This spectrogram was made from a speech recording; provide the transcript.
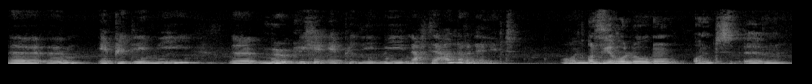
äh, ähm, Epidemie, äh, mögliche Epidemie nach der anderen erlebt. Und, und Virologen und ähm,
